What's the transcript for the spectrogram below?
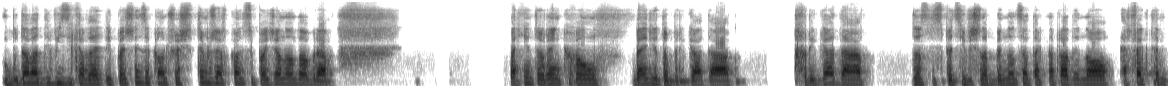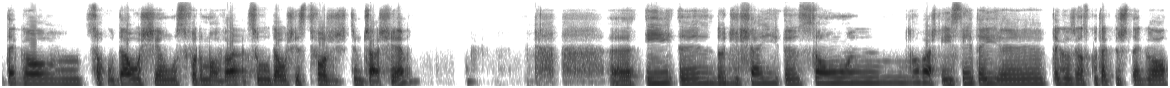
budowa dywizji kawalerii powietrznej zakończyła się tym, że w końcu powiedziano, dobra, machnięto ręką, będzie to brygada. Brygada dosyć specyficzna, będąca tak naprawdę no, efektem tego, co udało się sformować, co udało się stworzyć w tym czasie. E, I e, do dzisiaj e, są, no właśnie, istnienie tej, tego związku taktycznego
